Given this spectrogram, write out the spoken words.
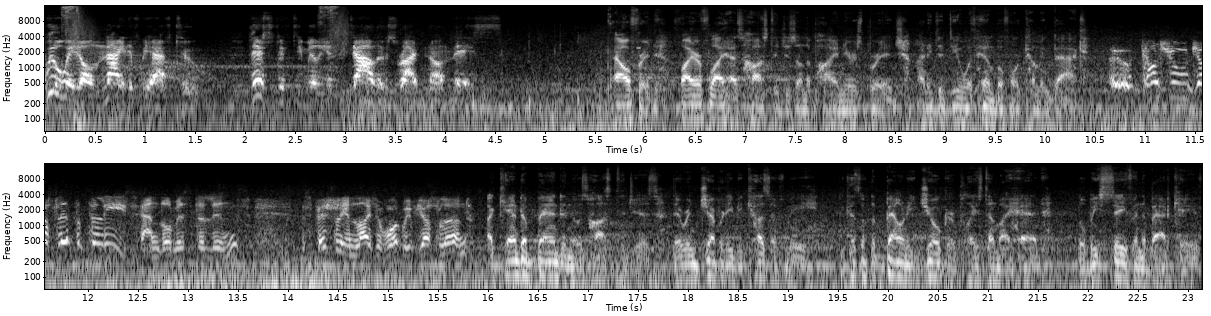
We'll wait all night if we have to. There's $50 million riding on this. Alfred, Firefly has hostages on the Pioneers Bridge. I need to deal with him before coming back. Uh, can't you just let the police handle Mr. Lynns? Especially in light of what we've just learned. I can't abandon those hostages. They're in jeopardy because of me. Because of the bounty Joker placed on my head. They'll be safe in the Batcave.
